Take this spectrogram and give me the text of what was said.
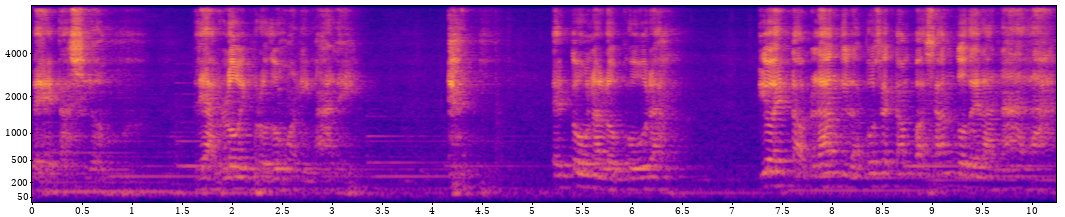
vegetación. Le habló y produjo animales. Esto es una locura. Dios está hablando y las cosas están pasando de la nada.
